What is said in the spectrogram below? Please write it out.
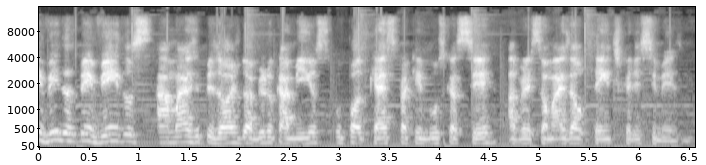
Bem-vindas, bem-vindos a mais um episódio do Abrindo Caminhos, o podcast para quem busca ser a versão mais autêntica de si mesmo.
